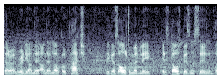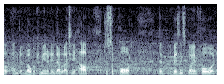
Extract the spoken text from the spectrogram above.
that are really on their, on their local patch. Because ultimately, it's those businesses and, th- and the local community that will actually help to support the, the business going forward.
